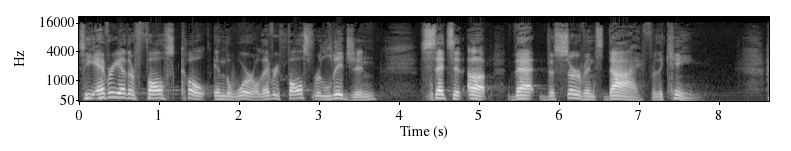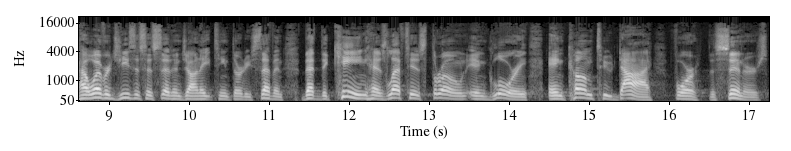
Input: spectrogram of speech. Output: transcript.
See, every other false cult in the world, every false religion sets it up that the servants die for the king. However, Jesus has said in John 18 37 that the king has left his throne in glory and come to die for the sinners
